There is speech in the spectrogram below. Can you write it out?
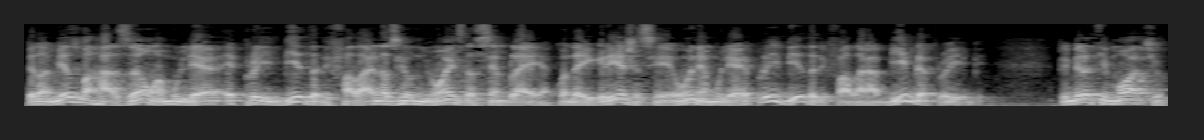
Pela mesma razão, a mulher é proibida de falar nas reuniões da Assembleia. Quando a igreja se reúne, a mulher é proibida de falar. A Bíblia proíbe. 1 Timóteo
